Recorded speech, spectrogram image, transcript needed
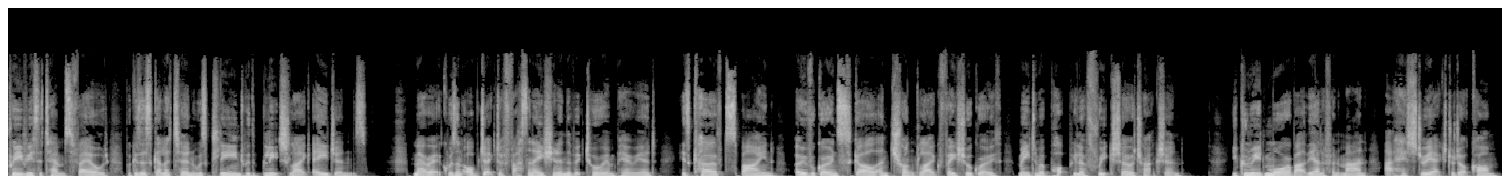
Previous attempts failed because the skeleton was cleaned with bleach like agents. Merrick was an object of fascination in the Victorian period. His curved spine, overgrown skull, and trunk like facial growth made him a popular freak show attraction. You can read more about the Elephant Man at historyextra.com.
